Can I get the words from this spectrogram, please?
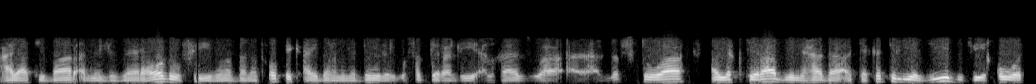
على اعتبار أن الجزائر عضو في منظمة أوبك أيضا من الدول المصدرة للغاز والنفط والاقتراب من هذا التكتل يزيد في قوة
